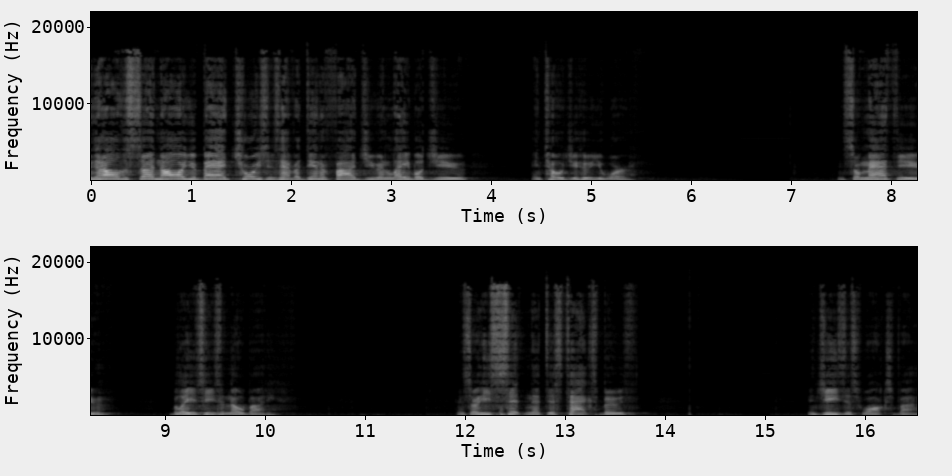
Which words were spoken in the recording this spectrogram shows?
And then all of a sudden, all your bad choices have identified you and labeled you and told you who you were. And so Matthew believes he's a nobody. And so he's sitting at this tax booth, and Jesus walks by.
